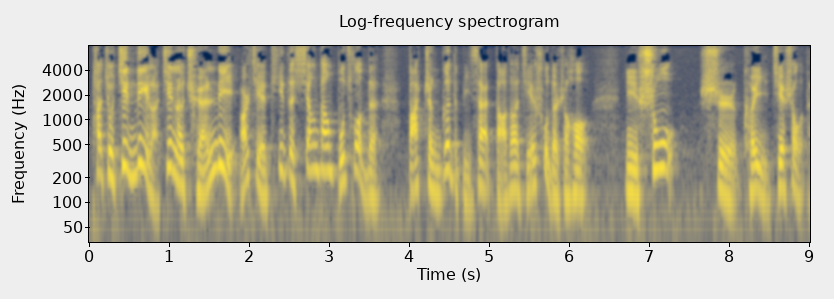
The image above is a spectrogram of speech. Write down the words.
他就尽力了，尽了全力，而且踢得相当不错的，把整个的比赛打到结束的时候，你输是可以接受的。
